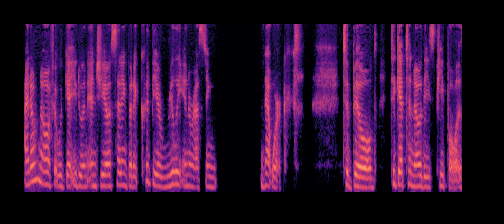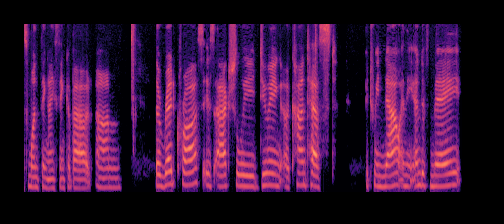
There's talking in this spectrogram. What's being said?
I don't know if it would get you to an NGO setting, but it could be a really interesting network to build to get to know these people is one thing I think about. Um, the Red Cross is actually doing a contest between now and the end of May,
